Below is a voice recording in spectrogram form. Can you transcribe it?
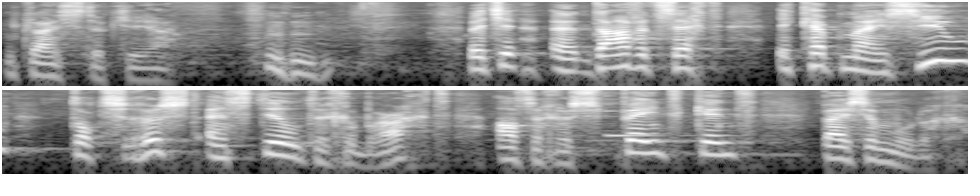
Een klein stukje, ja. Weet je, uh, David zegt, ik heb mijn ziel tot rust en stilte gebracht als een gespeend kind bij zijn moeder.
